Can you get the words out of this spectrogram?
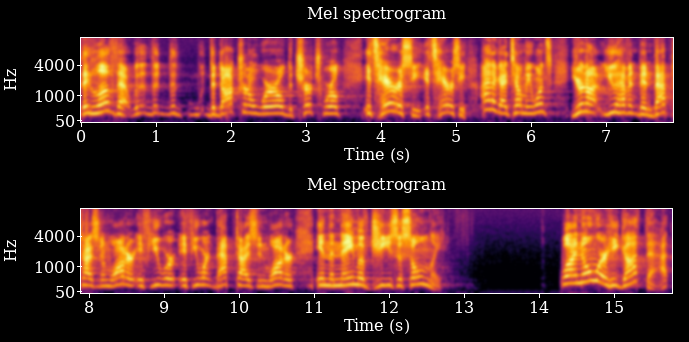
They love that. The, the, the, doctrinal world, the church world, it's heresy. It's heresy. I had a guy tell me once, you're not, you haven't been baptized in water if you were if you weren't baptized in water in the name of Jesus only. Well, I know where he got that,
